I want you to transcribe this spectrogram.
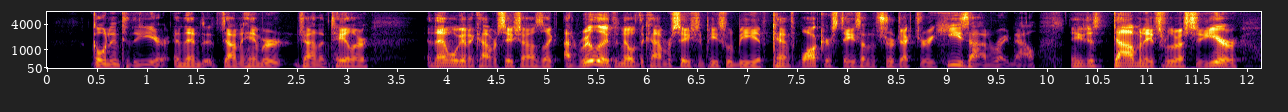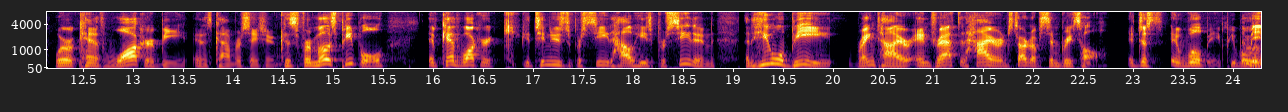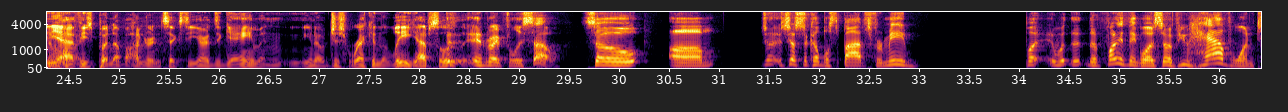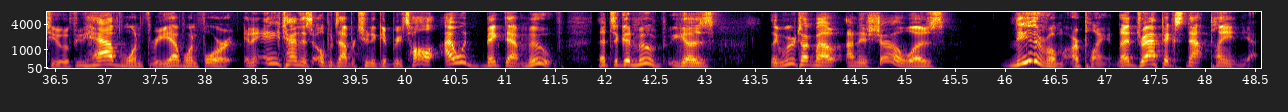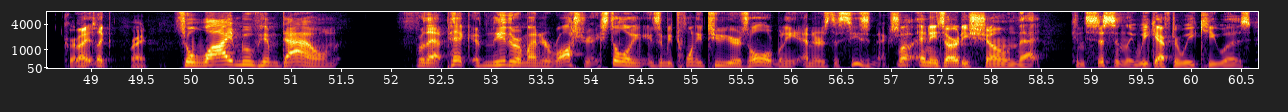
going into the year, and then it's down to him or Jonathan Taylor. And then we'll get a conversation. I was like, I'd really like to know what the conversation piece would be if Kenneth Walker stays on the trajectory he's on right now and he just dominates for the rest of the year. Where would Kenneth Walker be in this conversation? Because for most people, if Kenneth Walker c- continues to proceed how he's proceeding, then he will be ranked higher and drafted higher in startups than Breece Hall. It just it will be. People, I mean, yeah, if he's putting up 160 yards a game and you know just wrecking the league, absolutely. and rightfully so. So, um, it's just a couple spots for me. But it, the funny thing was, so if you have one two, if you have one three, you have one four, and anytime this opens opportunity to get Breece Hall, I would make that move. That's a good move because, like we were talking about on this show, was neither of them are playing. That draft pick's not playing yet, right? Like, Right. so why move him down for that pick if neither of them on your roster? He's still only, he's gonna be 22 years old when he enters the season next year. Well, and he's already shown that consistently week after week he was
